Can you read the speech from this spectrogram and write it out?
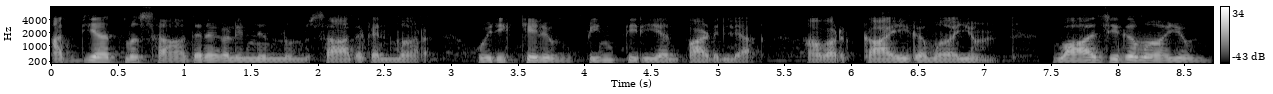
അധ്യാത്മ സാധനകളിൽ നിന്നും സാധകന്മാർ ഒരിക്കലും പിന്തിരിയാൻ പാടില്ല. അവർ കായികമായും വാചികമായും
